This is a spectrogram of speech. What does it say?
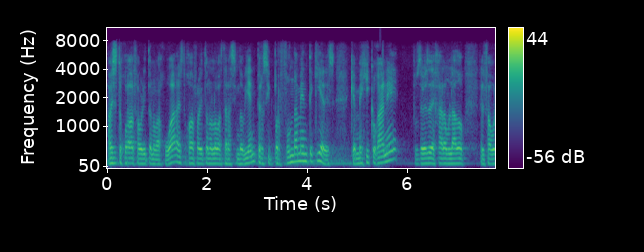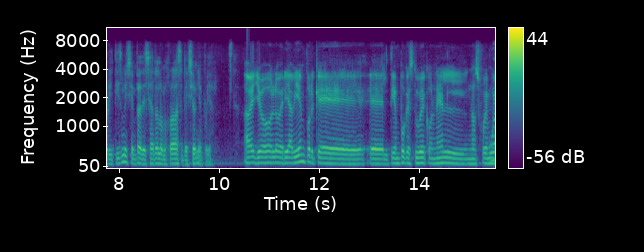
a veces tu jugador favorito no va a jugar, a veces tu jugador favorito no lo va a estar haciendo bien, pero si profundamente quieres que México gane, pues debes de dejar a un lado el favoritismo y siempre desearle lo mejor a la selección y apoyar. A ver, yo lo vería bien porque el tiempo que estuve con él nos fue muy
